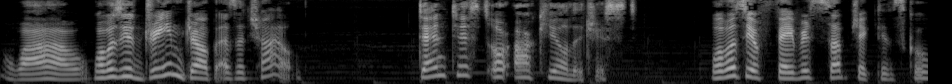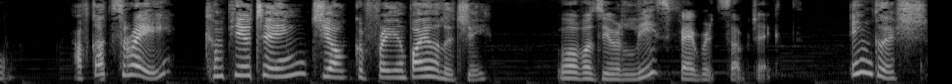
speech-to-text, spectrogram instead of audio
Wow. What was your dream job as a child? Dentist or archaeologist. What was your favorite subject in school? I've got three computing, geography, and biology. What was your least favorite subject? English.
